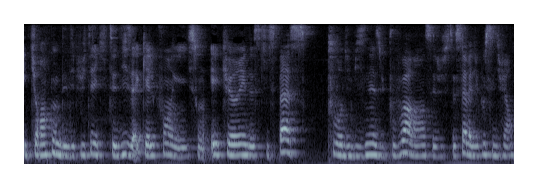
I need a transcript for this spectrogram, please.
et que tu rencontres des députés qui te disent à quel point ils sont écœurés de ce qui se passe pour du business du pouvoir hein, c'est juste ça bah du coup c'est différent.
